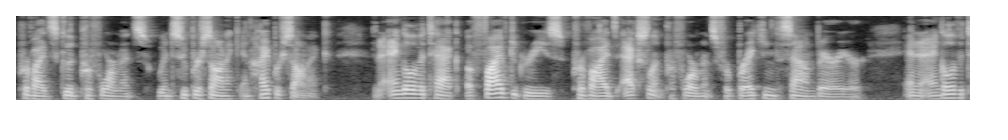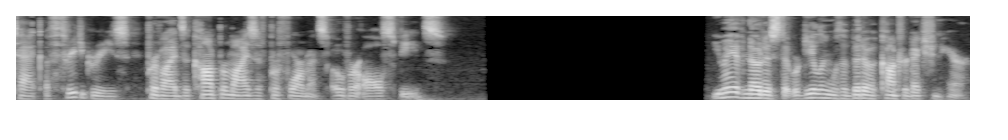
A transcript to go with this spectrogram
provides good performance when supersonic and hypersonic. An angle of attack of 5 degrees provides excellent performance for breaking the sound barrier, and an angle of attack of 3 degrees provides a compromise of performance over all speeds. You may have noticed that we're dealing with a bit of a contradiction here.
